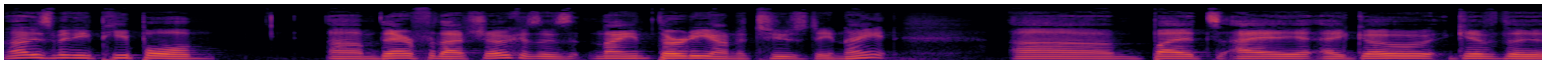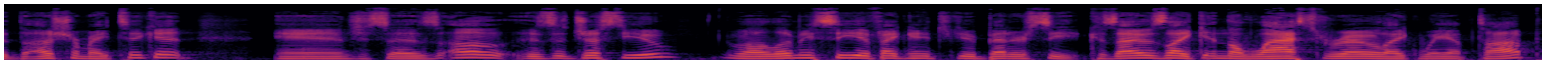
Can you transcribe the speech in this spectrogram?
not as many people um, there for that show because it was nine thirty on a Tuesday night. Um, but I I go give the the usher my ticket, and she says, "Oh, is it just you?" Well, let me see if I can get you a better seat because I was like in the last row, like way up top,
